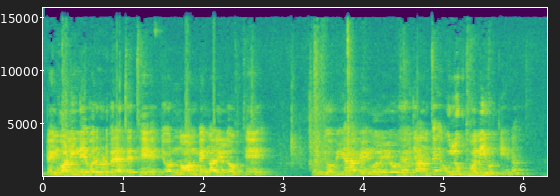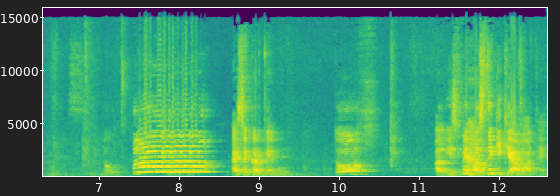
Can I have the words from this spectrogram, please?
बंगाली नेबरहुड में रहते थे, जो नॉन बंगाली लोग थे तो जो भी यहाँ बंगाली लोग हैं जानते हैं उलुक ध्वनि होती है ना। तो ऐसे करते हैं वो। तो अब इसमें हंसने की क्या बात है?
